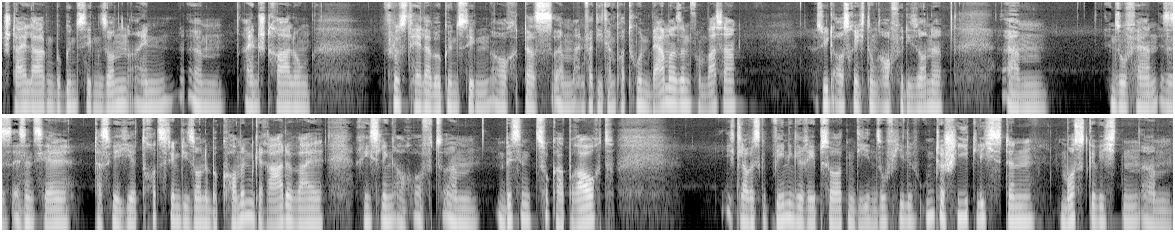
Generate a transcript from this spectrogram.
Steillagen begünstigen Sonneneinstrahlung. Ähm, Flusstäler begünstigen auch, dass ähm, einfach die Temperaturen wärmer sind vom Wasser. Südausrichtung auch für die Sonne. Ähm, insofern ist es essentiell, dass wir hier trotzdem die Sonne bekommen, gerade weil Riesling auch oft ähm, ein bisschen Zucker braucht. Ich glaube, es gibt wenige Rebsorten, die in so viel unterschiedlichsten Mostgewichten ähm,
